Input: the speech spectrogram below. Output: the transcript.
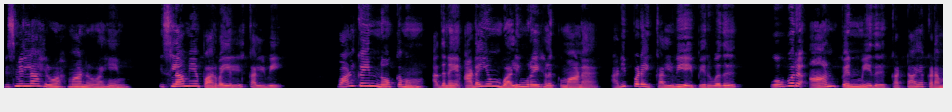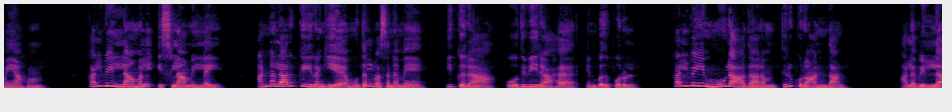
பிஸ்மில்லாஹி ரஹ்மான் ரஹீம் இஸ்லாமிய பார்வையில் கல்வி. வாழ்க்கையின் நோக்கமும் அதனை அடையும் வழிமுறைகளுக்குமான அடிப்படை கல்வியை பெறுவது ஒவ்வொரு ஆண் பெண் மீது கட்டாய கடமையாகும். கல்வி இல்லாமல் இஸ்லாம் இல்லை. அன்னலாருக்கு இறங்கிய முதல் வசனமே இக்குரா ஓதுவீராக என்பது பொருள். கல்வியின் மூல ஆதாரம் திருக்குரான் தான் அளவில்லா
